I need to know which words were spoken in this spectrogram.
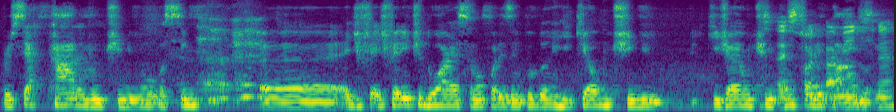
por ser a cara de um time novo, assim, é, é, dif é, diferente do Arsenal, por exemplo, do Henrique, que é um time que já é um time é, consolidado. Historicamente, né?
